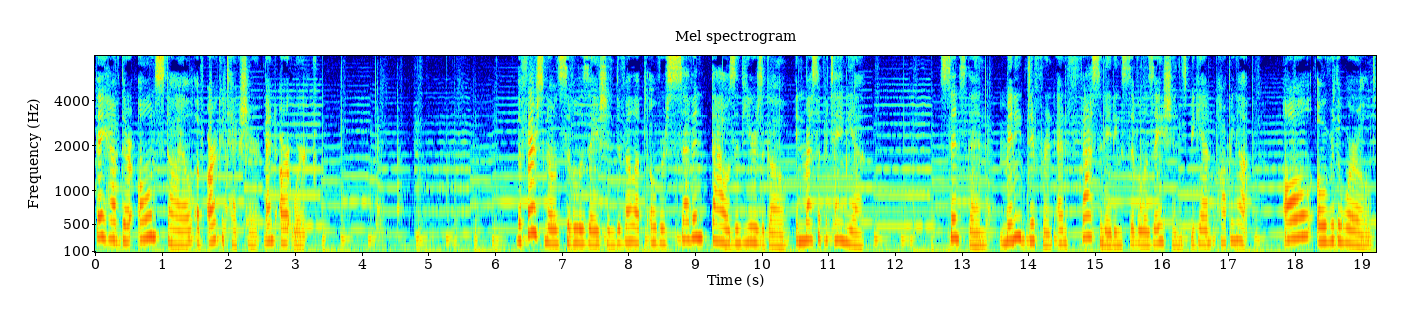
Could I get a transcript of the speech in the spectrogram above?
they have their own style of architecture and artwork. The first known civilization developed over 7,000 years ago in Mesopotamia. Since then, many different and fascinating civilizations began popping up all over the world,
